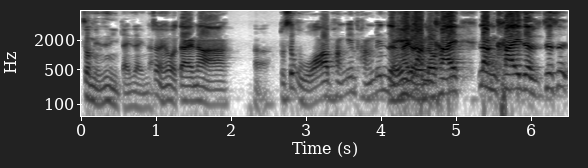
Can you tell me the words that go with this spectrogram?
重点是你待在那重点是我待在那啊，啊。不是我啊，旁边旁边的人还让开，让开的，就是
